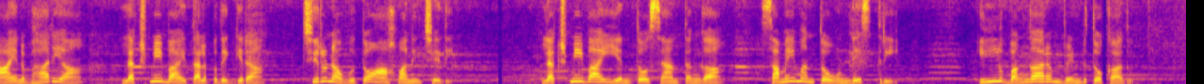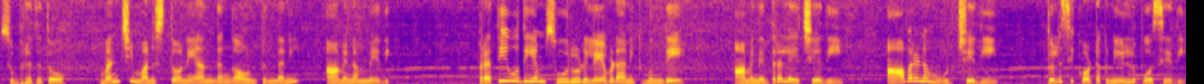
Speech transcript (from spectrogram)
ఆయన భార్య లక్ష్మీబాయి తలుపు దగ్గర చిరునవ్వుతో ఆహ్వానించేది. లక్ష్మీబాయి ఎంతో శాంతంగా సమయమంతో ఉండే స్త్రీ. ఇల్లు బంగారం వెండుతో కాదు. శుభ్రతతో మంచి మనసుతోనే అందంగా ఉంటుందని ఆమె నమ్మేది. ప్రతి ఉదయం సూర్యుడు లేవడానికి ముందే ఆమె నిద్రలేచేది ఆవరణం ఊడ్చేది తులసికోటకు నీళ్ళు పోసేది.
